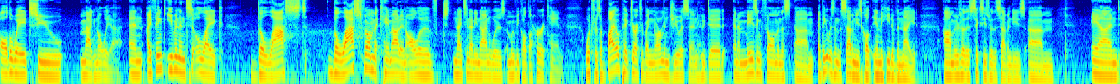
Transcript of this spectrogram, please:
all the way to Magnolia. And I think even until like the last. The last film that came out in all of 1999 was a movie called The Hurricane, which was a biopic directed by Norman Jewison, who did an amazing film in this. Um, I think it was in the '70s called "In the Heat of the Night." Um, it was either the '60s or the '70s, um, and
